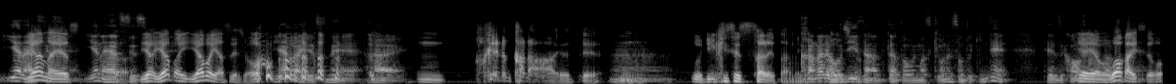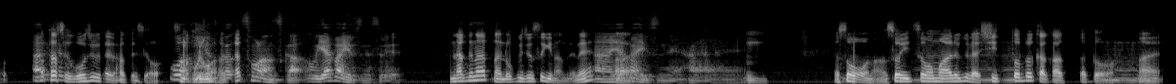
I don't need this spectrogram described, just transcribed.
嫌嫌なやつですね嫌なやつ。ですいややばい、やばいやつでしょ？やばいですね。はい、うん、書けるから言って、ううん。力説されたみたいな。かなりおじいさんになってたと思いますけどねその時にね手塚いやいや、若いですよ。あ確か50代のはずですよ。そうなんですか？やばいですねそれ。亡くなったの60過ぎなんでね。あやばはいですね。はいうん。そうなんそういう逸話もあるぐらい嫉妬深かったと、うん。はい、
